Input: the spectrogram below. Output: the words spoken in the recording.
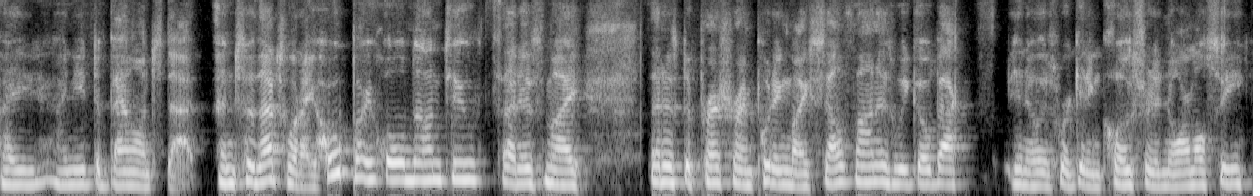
I I need to balance that. And so that's what I hope I hold on to. That is my that is the pressure I'm putting myself on as we go back, you know, as we're getting closer to normalcy.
